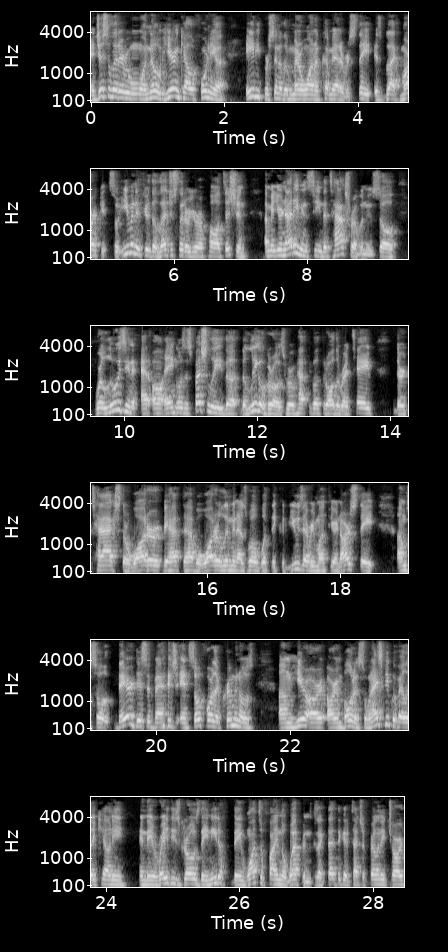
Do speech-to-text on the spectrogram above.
And just to let everyone know, here in California, 80% of the marijuana coming out of our state is black market. So even if you're the legislator, you're a politician, I mean, you're not even seeing the tax revenue. So we're losing at all angles, especially the, the legal grows who have to go through all the red tape, their tax, their water. They have to have a water limit as well, what they could use every month here in our state. Um, so they're disadvantaged. And so far, the criminals um, here are, are emboldened. So when I speak with LA County and they raid these grows, they need a, they want to find the weapons because like that they can attach a felony charge,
